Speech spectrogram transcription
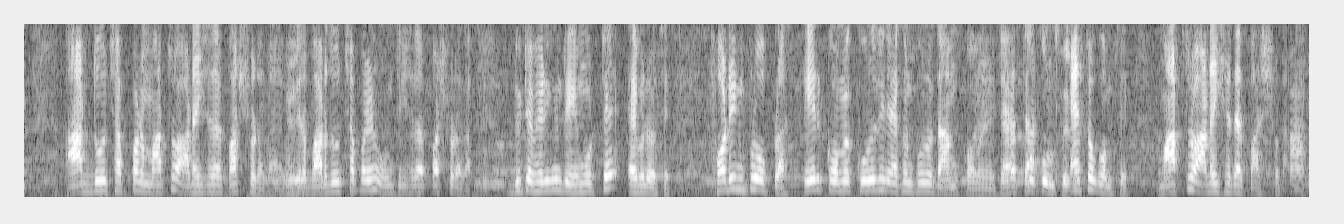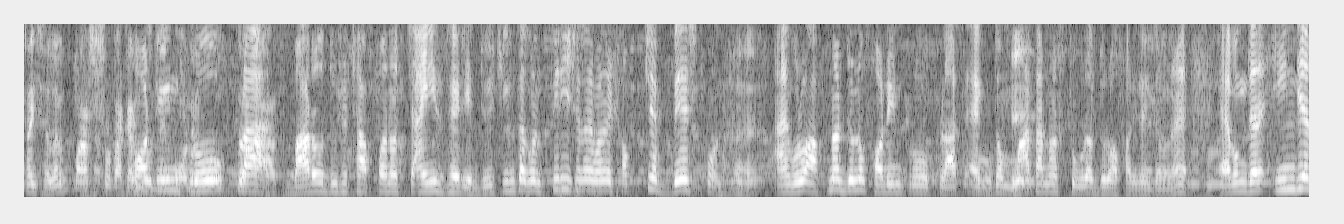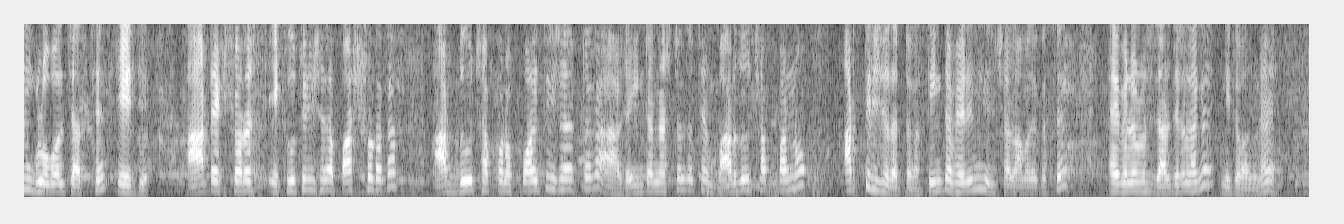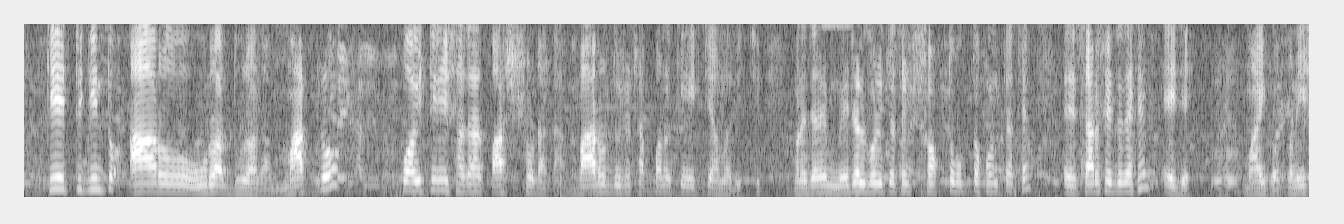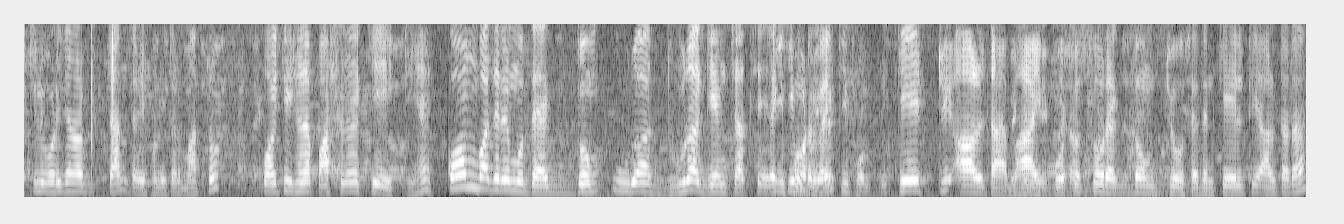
আট দু ছাপ্পান্ন মাত্র আঠাইশ হাজার পাঁচশো টাকা। এবং যারা বারো দু ছাপ্পান্ন উনত্রিশ হাজার পাঁচশো টাকা। দুইটা ভেরি কিন্তু এই মুহূর্তে অ্যাভেলেবেল আছে। Fourteen pro plus. এর কমে কোনোদিন এখন পর্যন্ত দাম কমে নেই। যারা এত কমছে এত কমছে মাত্র আঠাইশ হাজার পাঁচশো টাকা। আঠাইশ হাজার পাঁচশো টাকার মধ্যে ফোরটিন প্রো প্লাস বারো দুশো ছাপ্পান্ন চাইনিজ ভ্যারিয়েন্ট যদি চিন্তা করেন তিরিশ হাজার মানে সবচেয়ে বেস্ট ফোন। হ্যাঁ। আমি বলব আপনার জন্য ফোরটিন প্রো প্লাস একদম মাথা নষ্ট পুরো দূর অফার পারেন হ্যাঁ? এবং যারা ইন্ডিয়ান গ্লোবাল চাচ্ছেন এই যে আট একশো একত্রিশ হাজার পাঁচশো টাকা আট দু ছাপ্পান্ন পঁয়ত্রিশ হাজার টাকা আর ইন্টারন্যাশনাল চাচ্ছেন বারো দু ছাপ্পান্ন আটত্রিশ হাজার টাকা। তিনটা ভ্যারিয়েন্ট ইনশাল্লাহ আমাদের কাছে অ্যাভেলেবল আছে যার যেটা লাগে নিতে পারবেন হ্যাঁ? কেটটি কিন্তু আরও উড়ার ধুরা দাম মাত্র পঁয়ত্রিশ হাজার পাঁচশো টাকা। বারো দুশো ছাপ্পান্ন কে এইটটি আমরা দিচ্ছি। মানে যারা মেডেল বডি চাচ্ছেন শক্তপোক্ত ফোন চাচ্ছেন এই চার সাইডে দেখেন এই যে মাই গড মানে স্টিল বডি যারা চান ফোনটি তার মাত্র পঁয়ত্রিশ হাজার পাঁচশো টাকা কে এইটটি হ্যাঁ? কম বাজারের মধ্যে একদম উড়া ধুরা গেম চাচ্ছে। এটা কি কি মডেল ভাই? কি ফোন? কেটি আলটা ভাই প্রসেসর একদম জোস দেন কেএলটি আলটাটা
